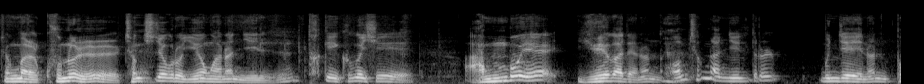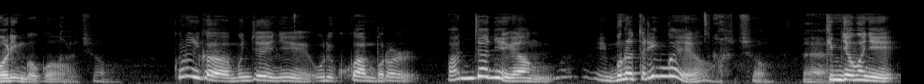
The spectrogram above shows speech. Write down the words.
정말 군을 정치적으로 이용하는 일, 특히 그것이 안보에 유해가 되는 네. 엄청난 일들을 문재인은 벌인 거고 그렇죠. 그러니까 문재인이 우리 국가안보를 완전히 그냥 무너뜨린 거예요. 그렇죠. 예. 김정은이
